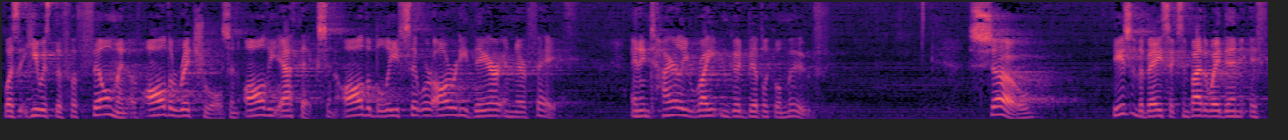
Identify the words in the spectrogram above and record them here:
was that he was the fulfillment of all the rituals and all the ethics and all the beliefs that were already there in their faith. An entirely right and good biblical move. So, these are the basics. And by the way, then, if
